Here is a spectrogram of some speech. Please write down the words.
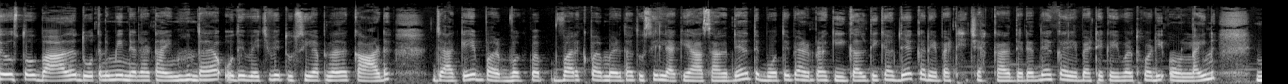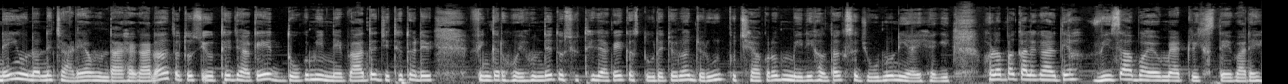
ਤੇ ਉਸ ਤੋਂ ਬਾਅਦ 2-3 ਮਹੀਨੇ ਦਾ ਟਾਈਮ ਹੁੰਦਾ ਆ ਉਹਦੇ ਵਿੱਚ ਵੀ ਤੁਸੀਂ ਆਪਣਾ ਕਾਰਡ ਜਾ ਕੇ ਵਰਕ ਪਰਮਿਟ ਦਾ ਤੁਸੀਂ ਲੈ ਕੇ ਆ ਸਕਦੇ ਆ। ਤੇ ਬਹੁਤੇ ਭੈਣ ਭਰਾ ਕੀ ਗਲਤੀ ਕਰਦੇ ਆ? ਘਰੇ ਬੈਠੇ ਚੈੱਕ ਕਰਦੇ ਰਹਿੰਦੇ ਆ। ਘਰੇ ਬੈਠੇ ਕਈ ਵਾਰ ਤੁਹਾਡੀ ਆਨਲਾਈਨ ਨਹੀਂ ਉਹਨਾਂ ਨੇ ਚਾੜਿਆ ਹੁੰਦਾ ਹੈਗਾ ਨਾ। ਤਾਂ ਤੁਸੀਂ ਉੱਥੇ ਜਾ ਕੇ 2 ਮਹੀਨੇ ਬਾਅਦ ਜਿੱਥੇ ਤੁਹਾਡੇ ਫਿੰਗਰ ਹੋਏ ਹੁੰਦੇ, ਤੁਸੀਂ ਉੱਥੇ ਜਾ ਕੇ ਕਸਤੂਰੇ ਚੋਂ ਨਾ ਜ਼ਰੂਰ ਪੁੱਛਿਆ ਕਰੋ, ਮੇਰੀ ਹਾਲ ਤੱਕ ਸਜੂਰ ਨੂੰ ਨਹੀਂ ਆਈ ਹੈਗੀ। ਹੁਣ ਆਪਾਂ ਗੱਲ ਕਰਦੇ ਆ ਵੀਜ਼ਾ ਬਾਇਓਮੈਟ੍ਰਿਕਸ ਦੇ ਬਾਰੇ,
